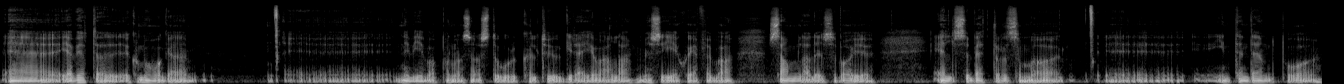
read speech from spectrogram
Eh, jag vet, jag kommer ihåg eh, när vi var på någon sån stor kulturgrej och alla museichefer var samlade så var ju Elsebeth som var eh, intendent på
